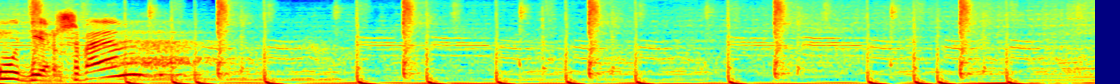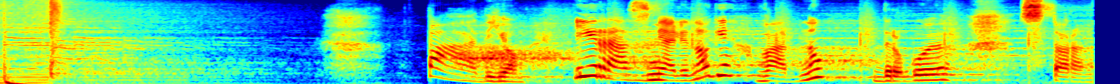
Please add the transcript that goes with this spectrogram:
Удерживаем. Подъем. И размяли ноги в одну, другую сторону.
